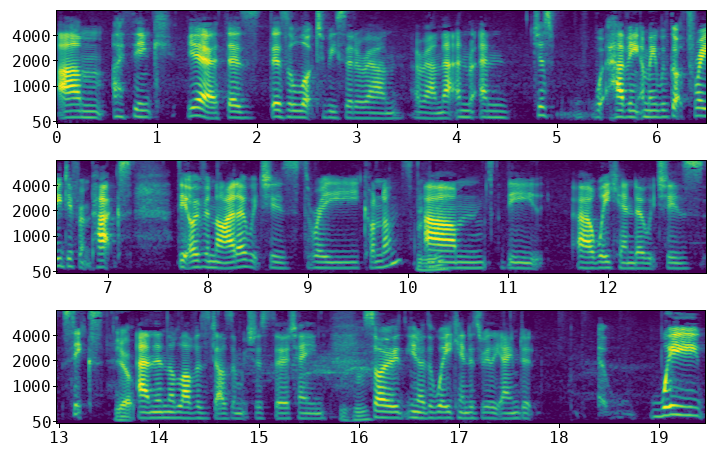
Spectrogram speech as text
um, I think yeah, there's there's a lot to be said around around that, and and just having. I mean, we've got three different packs: the overnighter, which is three condoms, Mm-hmm. um, the uh, weekender, which is six, Yep. and then the lovers dozen, which is 13 Mm-hmm. So you know the weekend is really aimed at we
